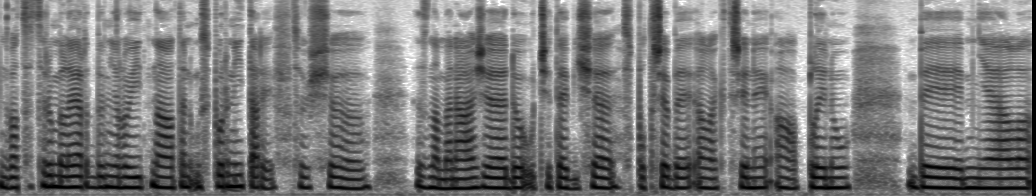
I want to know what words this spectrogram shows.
27 miliard by mělo jít na ten úsporný tarif, což znamená, že do určité výše spotřeby elektřiny a plynu by měl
